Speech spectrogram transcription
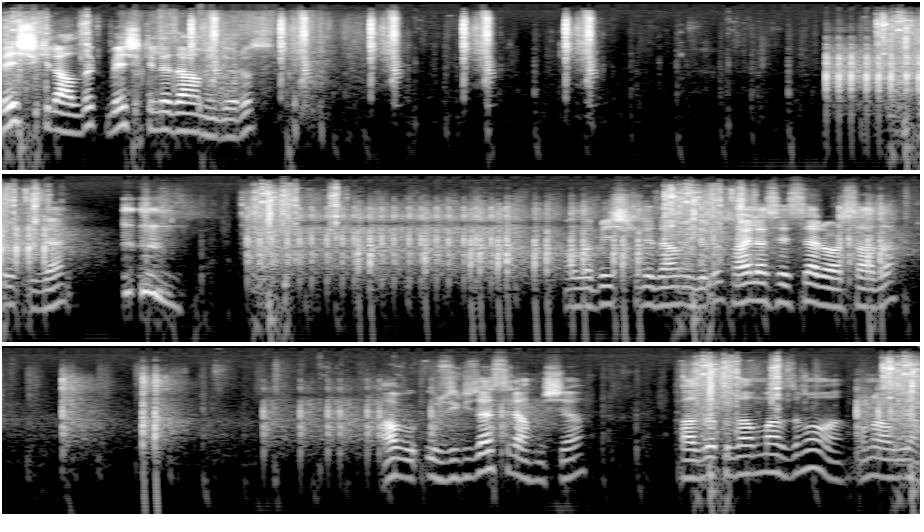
5 kill aldık. 5 kill'e devam ediyoruz. Çok güzel. Valla 5 kill'e devam ediyoruz. Hala sesler var sağda. Abi Uzi güzel silahmış ya. Fazla kullanmazdım ama onu alacağım.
